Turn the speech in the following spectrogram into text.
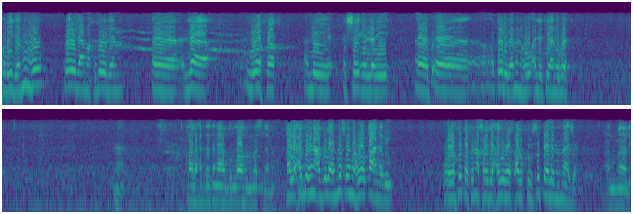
أريد منه وإلى مخذول آه لا يوفق للشيء الذي آه آه طلب منه الاتيان به. نعم. قال حدثنا عبد الله بن مسلمة قال حدثنا عبد الله بن مسلمة هو القعنبي وهو ثقة أخرج حديث أصحاب الكتب الستة إلا ابن ماجه. عن مالك.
